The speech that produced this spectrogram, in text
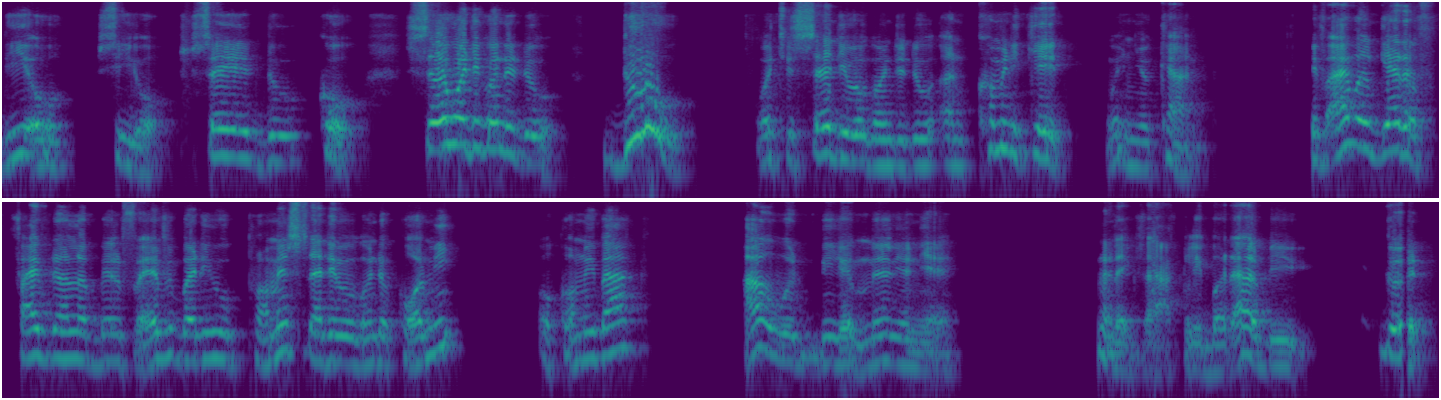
D O C O. Say, do, co. Say what you're going to do. Do what you said you were going to do and communicate when you can. If I will get a $5 bill for everybody who promised that they were going to call me, or call me back, I would be a millionaire. Not exactly, but I'll be good.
